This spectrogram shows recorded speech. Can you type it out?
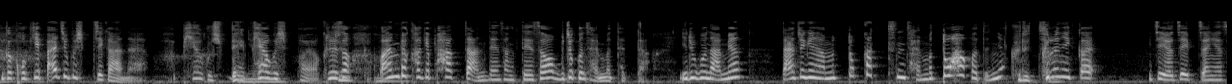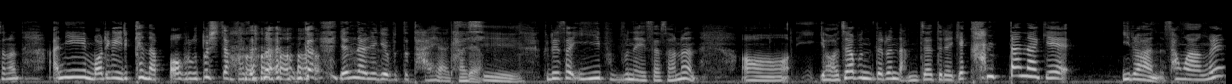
그러니까 거기에 빠지고 싶지가 않아요. 아, 피하고 싶 네, 피하고 싶어요. 그래서 그러니까. 완벽하게 파악도 안 된 상태에서 무조건 잘못했다. 이러고 나면 나중에 하면 똑같은 잘못 또 하거든요. 그렇죠. 그러니까 이제 여자 입장에서는 아니 머리가 이렇게 나빠 그리고 또 시작하잖아요. 그러니까 옛날 얘기부터 다 해야 돼요. 다시. 그래서 이 부분에 있어서는 어 여자분들은 남자들에게 간단하게 이러한 상황을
